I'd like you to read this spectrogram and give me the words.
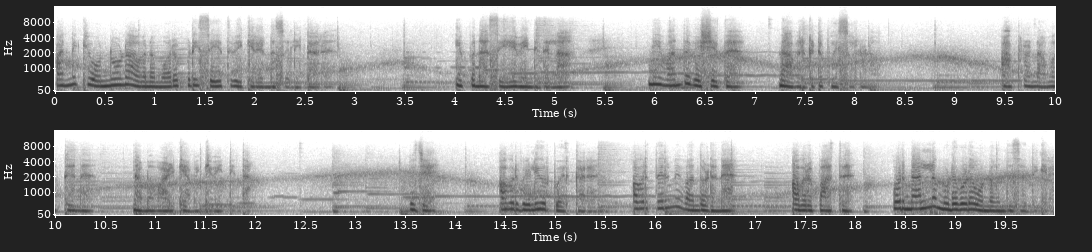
அன்னைக்கு உன்னோட அவனை முறைப்படி சேர்த்து வைக்கிறேன்னு சொல்லிட்டாரு. இப்ப நான் செய்ய வேண்டியதெல்லாம் நீ வந்த விஷயத்த நான் அவர்கிட்ட போய் சொல்லணும். அப்புறம் நமக்குன்னு நம்ம வாழ்க்கை அமைக்க வேண்டியதுதான். விஜய் அவர் வெளியூர் போயிருக்காரு. அவர் திரும்பி வந்த உடனே அவரை பார்த்து ஒரு நல்ல முடிவோட உன்னை வந்து சந்திக்கிறேன்.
